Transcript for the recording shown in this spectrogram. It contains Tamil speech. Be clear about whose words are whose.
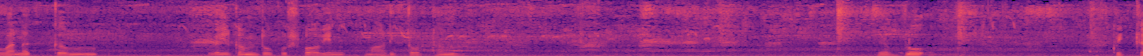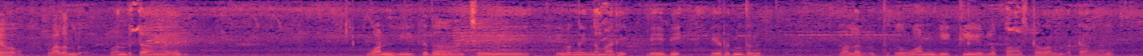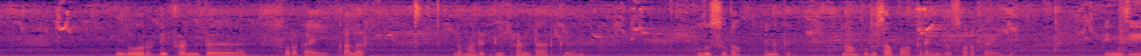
Speaker 1: வணக்கம். வெல்கம் டு புஷ்பாவின் மாடித் தோட்டம் எவ்வளோ குயிக்காக வளர்ந்து வந்துட்டாங்க. ஒன் வீக்கு தான் ஆச்சு இவங்க இந்த மாதிரி பேபி இருந்து வளர்கிறதுக்கு ஒன் வீக்லி இவ்வளோ ஃபாஸ்ட்டாக வளர்ந்துட்டாங்க. இது ஒரு டிஃப்ரெண்ட்டு சுரக்காய் கலர் இந்த மாதிரி டிஃப்ரெண்ட்டாக இருக்குது புதுசு தான் எனக்கு. நான் புதுசாக பார்க்குறேன் இந்த சுரக்காய். பிஞ்சு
